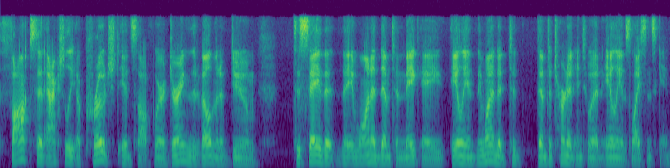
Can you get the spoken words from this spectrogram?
Fox had actually approached id Software during the development of Doom to say that they wanted them to make a alien. They wanted to, them to turn it into an Aliens license game.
